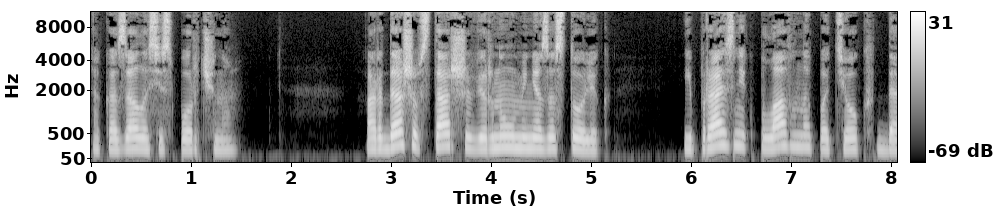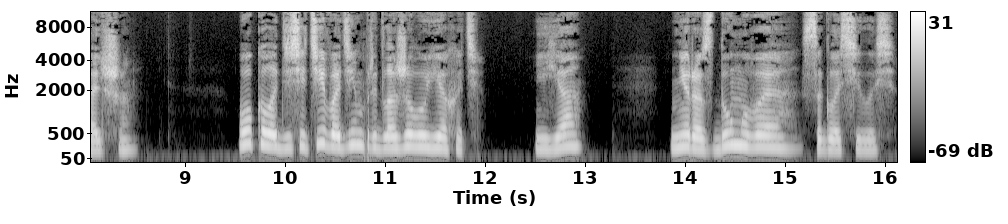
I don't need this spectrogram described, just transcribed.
оказалось испорчено. Ардашев-старший вернул меня за столик, и праздник плавно потек дальше. Около десяти Вадим предложил уехать, и я, не раздумывая, согласилась.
